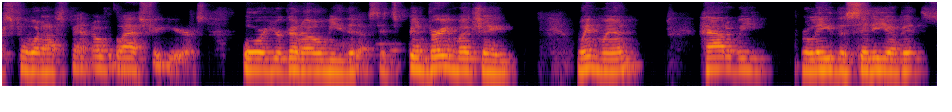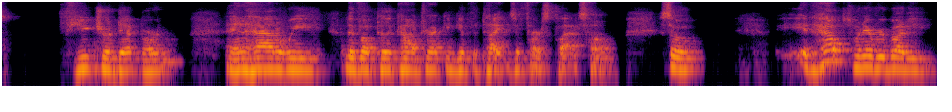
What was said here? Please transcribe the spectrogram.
for what I've spent over the last few years, or you're going to owe me this. It's been very much a win win. How do we relieve the city of its future debt burden? And how do we live up to the contract and give the Titans a first class home? So it helps when everybody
